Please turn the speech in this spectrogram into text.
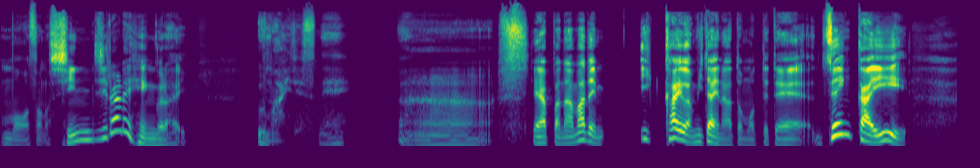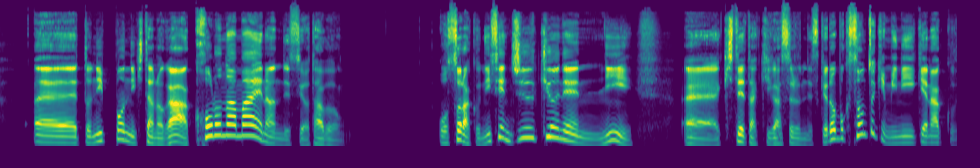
もうその信じられへんぐらいうまいですね。うん。やっぱ生で1回は見たいなと思ってて前回えー、っと日本に来たのがコロナ前なんですよ多分。おそらく2019年に、えー、来てた気がするんですけど僕その時見に行けなくっ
